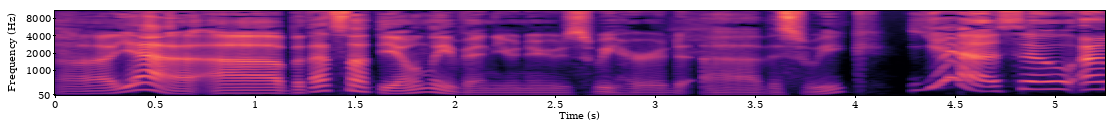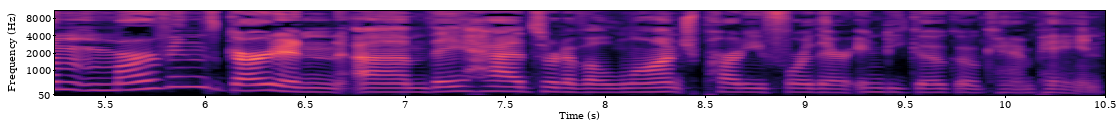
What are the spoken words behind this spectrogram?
Uh, yeah, uh, but that's not the only venue news we heard uh, this week. Yeah, so um, Marvin's Garden, um, they had sort of a launch party for their Indiegogo campaign.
